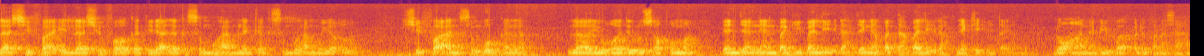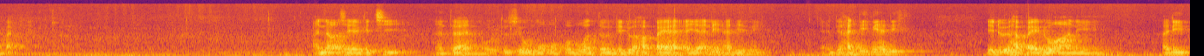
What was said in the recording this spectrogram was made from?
La syifa illa syifa'aka Tidak ada kesembuhan Melainkan kesembuhanmu ya Allah. Syifa'an sembuhkanlah. La yughadiru saqama. Dan jangan bagi balik dah. Jangan patah balik dah penyakit ni tak Doa Nabi buat pada para sahabat. Anak saya kecil tuan waktu saya umur berapa berapa tahun dia duduk hafal ayat ni hadis ni. Hadis ni hadis. Dia duduk hafal doa ni. Hadis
